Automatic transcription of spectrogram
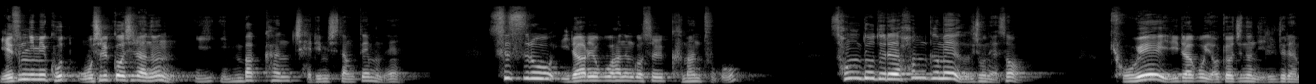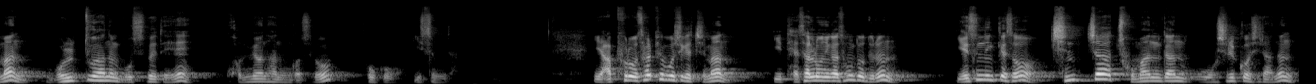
예수님이 곧 오실 것이라는 이 임박한 재림시당 때문에 스스로 일하려고 하는 것을 그만두고 성도들의 헌금에 의존해서 교회의 일이라고 여겨지는 일들에만 몰두하는 모습에 대해 권면하는 것으로 보고 있습니다. 이 앞으로 살펴보시겠지만 이 데살로니가 성도들은 예수님께서 진짜 조만간 오실 것이라는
